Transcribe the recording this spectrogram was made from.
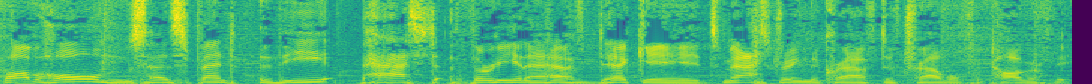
Bob Holmes has spent the past three and a half decades mastering the craft of travel photography,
